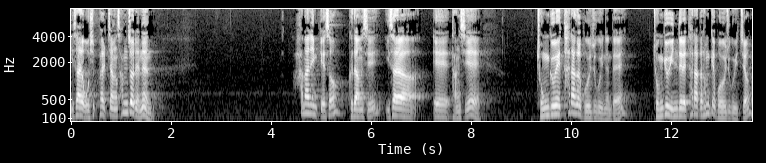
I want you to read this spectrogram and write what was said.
이사야 58장 3절에는 하나님께서 그 당시 이사야의 당시에 종교의 타락을 보여주고 있는데 종교인들의 타락을 함께 보여주고 있죠.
